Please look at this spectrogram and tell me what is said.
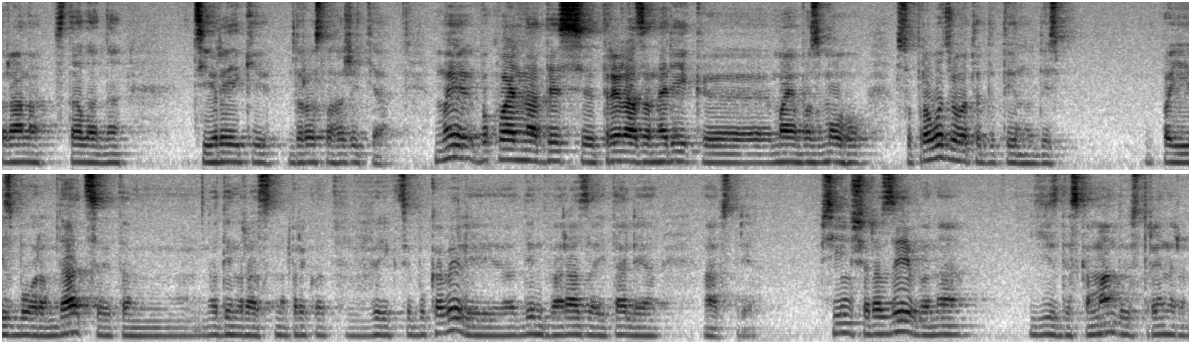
рано стала на ці рейки дорослого життя. Ми буквально десь три рази на рік е, маємо змогу супроводжувати дитину десь по її зборам. Да? Це там один раз, наприклад, в рік це Буковель і один-два рази Італія, Австрія. Всі інші рази вона їздить з командою, з тренером.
